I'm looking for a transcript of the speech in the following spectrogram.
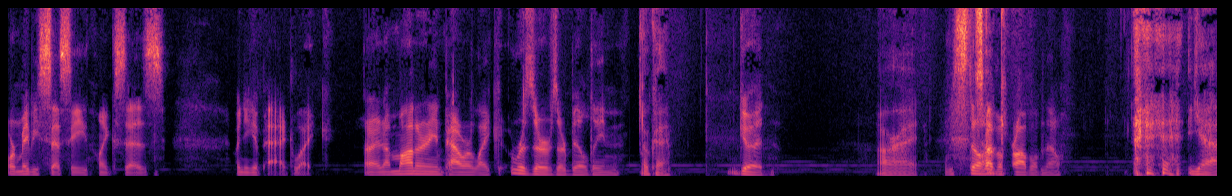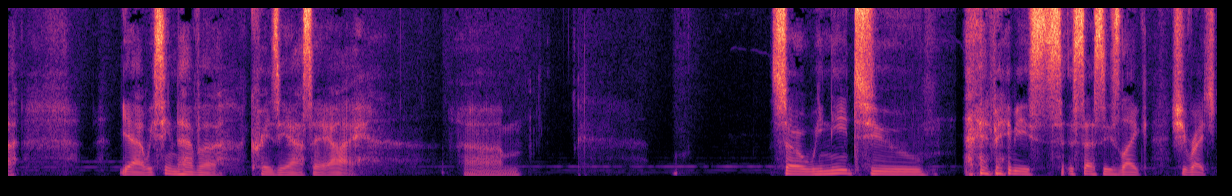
or maybe Ceci like says when you get back, like, all right, I'm monitoring power. Like reserves are building. Okay. Good. All right. We still So- have a problem though. yeah. Yeah, we seem to have a crazy ass AI. Um, so we need to, and maybe Ceci's like, she writes,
